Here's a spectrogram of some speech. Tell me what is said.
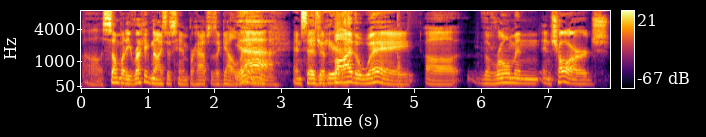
uh, somebody recognizes him perhaps as a Galilean Yeah. and says that, by that? the way, uh, the Roman in charge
